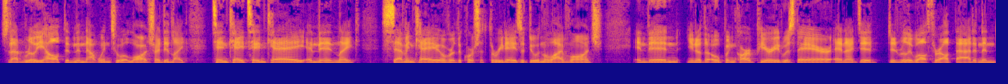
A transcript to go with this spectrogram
So that really helped. And then that went to a launch. So I did like 10k, 10k, and then like 7k over the course of three days of doing the live launch. And then, you know, the open card period was there and I did did really well throughout that. And then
